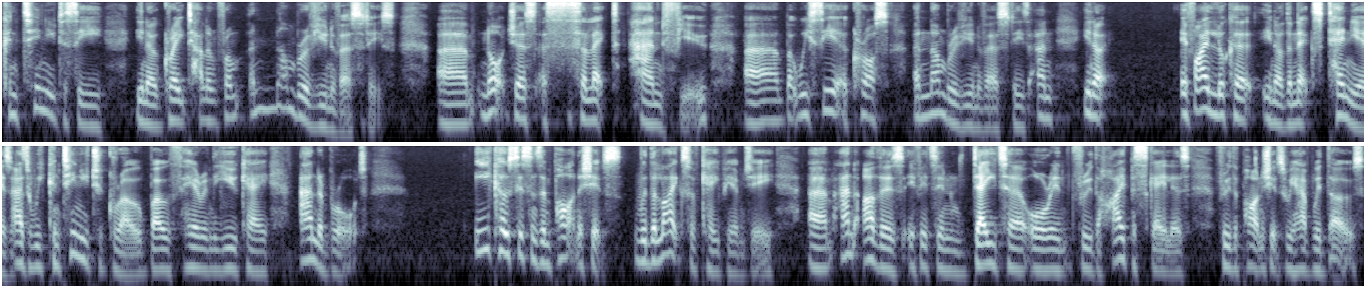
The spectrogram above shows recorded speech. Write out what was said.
continue to see, you know, great talent from a number of universities. Um, not just a select hand few, uh, but we see it across a number of universities. And, you know, if I look at you know the next 10 years as we continue to grow both here in the UK and abroad, ecosystems and partnerships with the likes of KPMG um, and others, if it's in data or in through the hyperscalers, through the partnerships we have with those,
